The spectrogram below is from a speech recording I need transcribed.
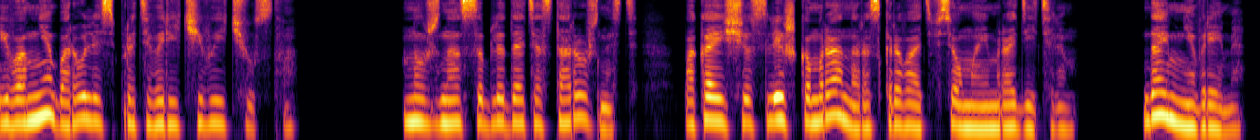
и во мне боролись противоречивые чувства. Нужно соблюдать осторожность, пока еще слишком рано раскрывать все моим родителям. «Дай мне время»,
